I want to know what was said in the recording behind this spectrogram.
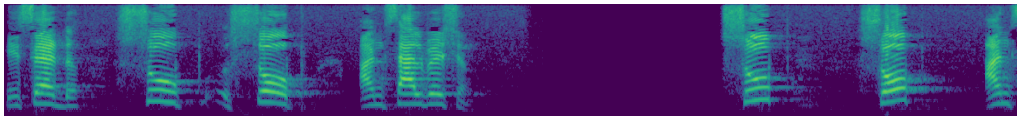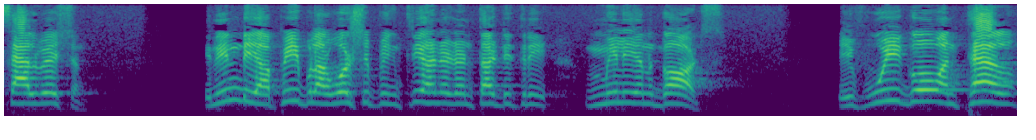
He said, soup, soap, and salvation. Soup, soap, and salvation. In India, people are worshipping 333 million gods. If we go and tell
